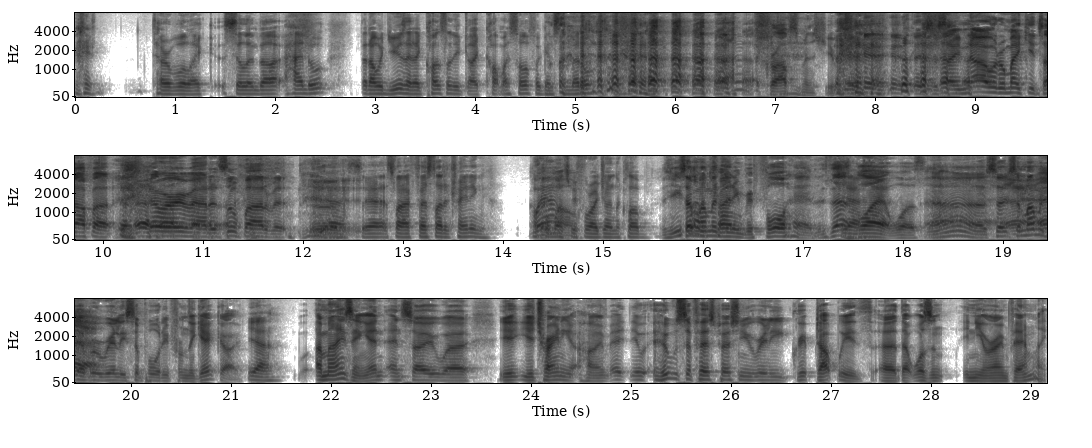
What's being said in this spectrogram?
terrible like cylinder handle that I would use, and I constantly like cut myself against the metal. Craftsmanship. They're just saying no, it'll make you tougher. Don't worry about it; it's all part of it. yeah, so yeah, that's when I first started training. A couple Wow. months before I joined the club. You So started mum and training beforehand. Is that Yeah. why it was? Ah, so so mum and dad were really supportive from the get go. Yeah. Amazing, and and so uh, you, you're training at home. Uh, Who was the first person you really gripped up with uh, that wasn't in your own family?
